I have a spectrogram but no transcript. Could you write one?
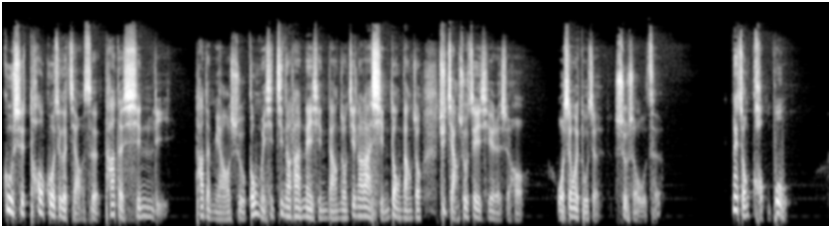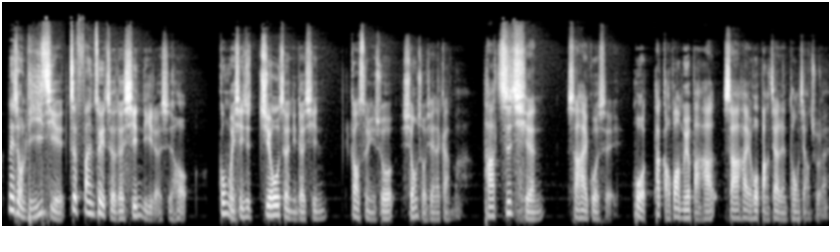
故事透过这个角色，他的心理，他的描述，宫部美幸进到他的内心当中，进到他的行动当中去讲述这一切的时候，我身为读者束手无策。那种恐怖，那种理解这犯罪者的心理的时候，宫部美幸是揪着你的心，告诉你说，凶手现在干嘛？他之前杀害过谁？或他搞不好没有把他杀害或绑架人通讲出来，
